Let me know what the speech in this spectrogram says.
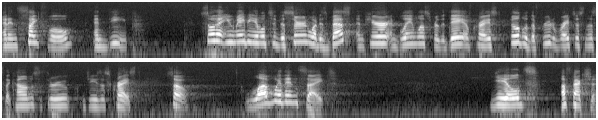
and insightful and deep, so that you may be able to discern what is best and pure and blameless for the day of Christ, filled with the fruit of righteousness that comes through Jesus Christ. So, love with insight yields affection.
